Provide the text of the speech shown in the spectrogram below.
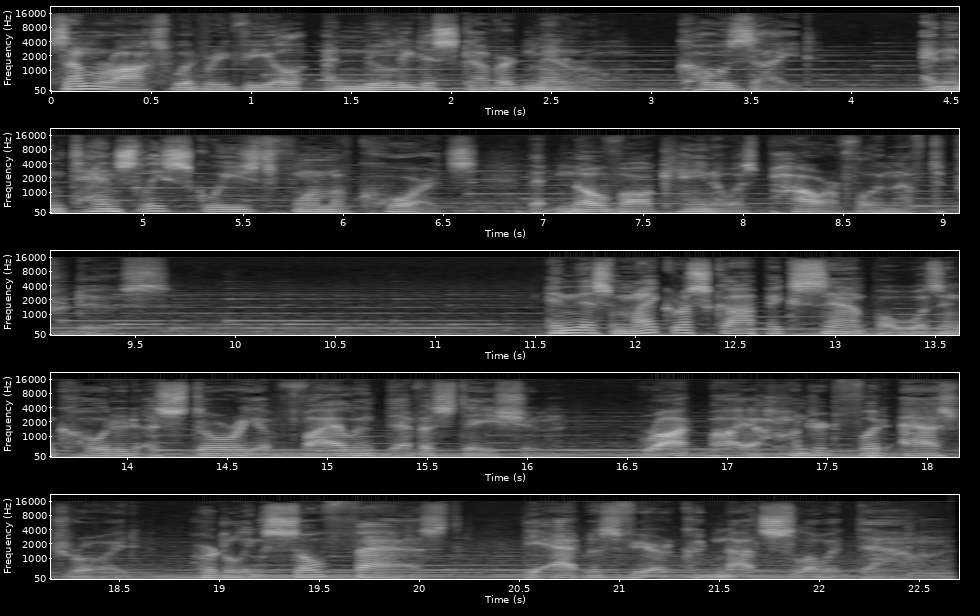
Some rocks would reveal a newly discovered mineral, coesite, an intensely squeezed form of quartz that no volcano is powerful enough to produce. In this microscopic sample was encoded a story of violent devastation wrought by a 100-foot asteroid hurtling so fast the atmosphere could not slow it down.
